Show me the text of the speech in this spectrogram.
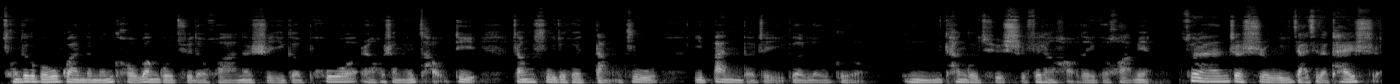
从这个博物馆的门口望过去的话，那是一个坡，然后上面有草地，樟树就会挡住。一半的这一个楼阁，嗯，看过去是非常好的一个画面。虽然这是五一假期的开始，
